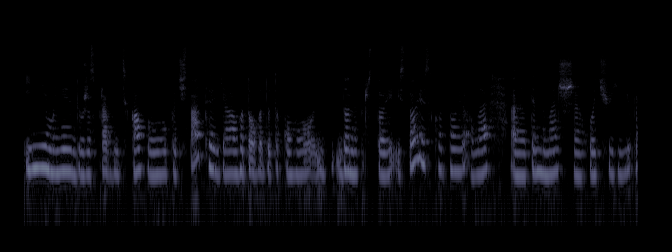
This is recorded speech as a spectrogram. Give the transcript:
І мені дуже справді цікаво почитати. Я готова до такого до непростої історії складної, але тим не менш хочу її прочитати.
